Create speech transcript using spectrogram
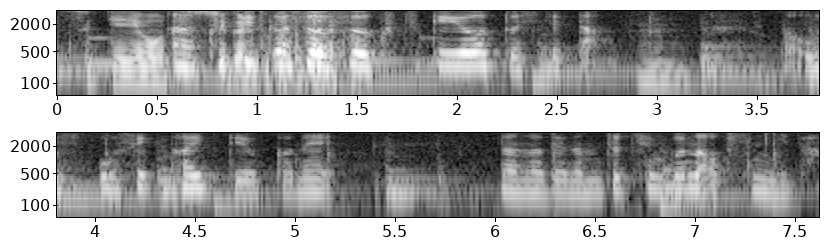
つけようとあくっつしてくるってことけそうそう誰かくっつけようとしてた、うんまあ、おおせっかいっていうかねなので남자친구는 없습니다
